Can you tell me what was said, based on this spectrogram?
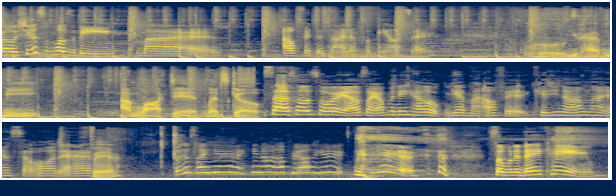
So she was supposed to be my outfit designer for Beyonce. Ooh, you have me. I'm locked in. Let's go. So I told Tori, I was like, I'm gonna need help getting my outfit because you know I'm not into all that. Fair. But it's like, yeah, you know, I'll help you out here. Yeah. so when the day came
